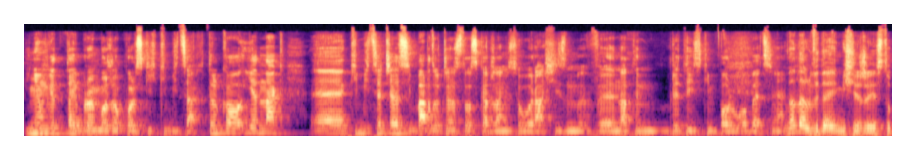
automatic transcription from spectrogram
i nie mówię tutaj broń Boże o polskich kibicach, tylko jednak e, kibice Chelsea bardzo często oskarżani są o rasizm w, na tym brytyjskim polu obecnie. Nadal wydaje mi się, że jest to,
